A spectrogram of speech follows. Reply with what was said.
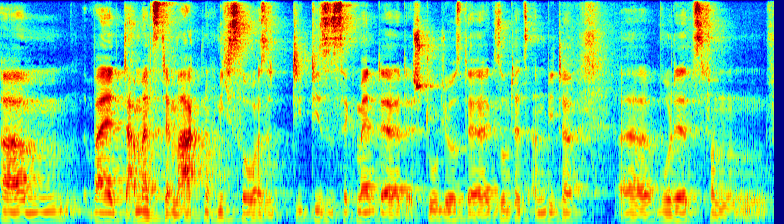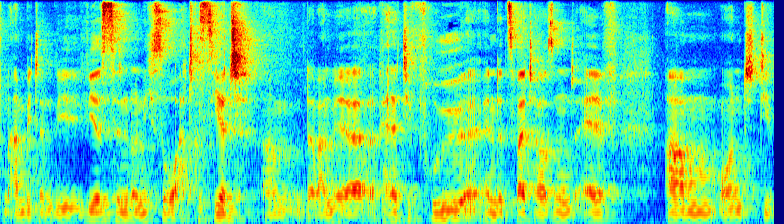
ähm, weil damals der Markt noch nicht so, also die, dieses Segment der, der Studios, der Gesundheitsanbieter äh, wurde jetzt von, von Anbietern wie wir es sind noch nicht so adressiert. Ähm, da waren wir relativ früh, Ende 2011 ähm, und die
